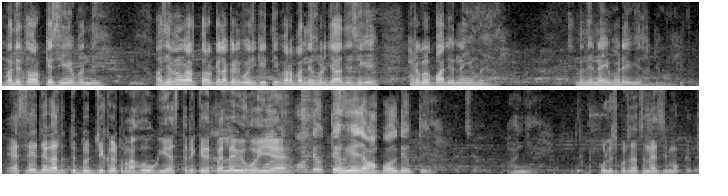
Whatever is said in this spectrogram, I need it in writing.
ਬੰਦੇ ਤੁਰ ਕੇ ਸੀਗੇ ਬੰਦੇ। ਅਸੀਂ ਮਗਰ ਤੁਰ ਕੇ ਲੱਗਣ ਦੀ ਕੋਸ਼ਿਸ਼ ਕੀਤੀ ਪਰ ਬੰਦੇ ਥੋੜੇ ਜ਼ਿਆਦਾ ਸੀਗੇ ਸਾਡੇ ਕੋਲ ਭਾਜੋ ਨਹੀਂ ਹੋਇਆ। ਬੰਦੇ ਨਹੀਂ ਫੜੇਗੇ ਸਾਡੇ ਕੋਲ। ਐਸੇ ਜਗ੍ਹਾ ਦੇ ਉੱਤੇ ਦੂਜੀ ਘਟਨਾ ਹੋ ਗਈ ਇਸ ਤਰੀਕੇ ਦੀ ਪਹਿਲੇ ਵੀ ਹੋਈ ਹੈ। ਪੁਲ ਦੇ ਉੱਤੇ ਹੋਈ ਹੈ ਜਮਾ ਪੁਲ ਦੇ ਉੱਤੇ। ਹਾਂਜੀ। ਪੁਲਿਸ ਪ੍ਰਸ਼ਾਸਨ ਐਸੀ ਮੌਕੇ ਤੇ?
